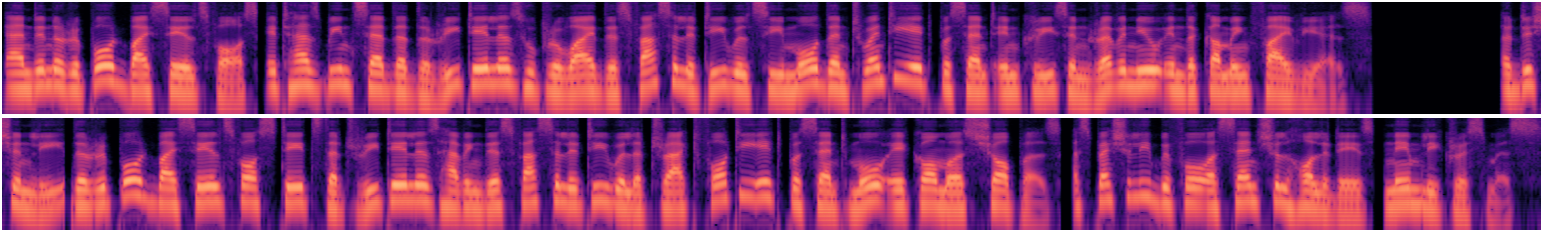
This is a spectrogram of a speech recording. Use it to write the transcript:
And in a report by Salesforce, it has been said that the retailers who provide this facility will see more than 28% increase in revenue in the coming 5 years. Additionally, the report by Salesforce states that retailers having this facility will attract 48% more e-commerce shoppers, especially before essential holidays, namely Christmas.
